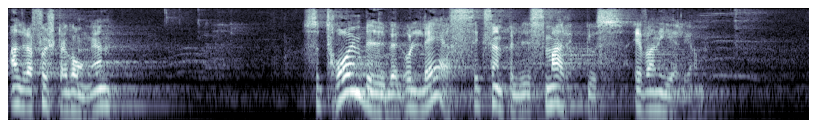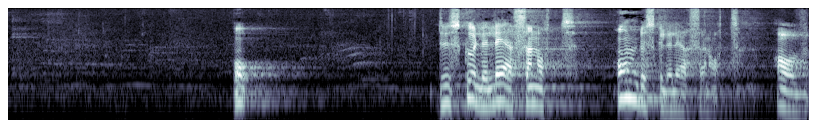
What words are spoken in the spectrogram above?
allra första gången. Så ta en bibel och läs exempelvis Markus evangelium. Och du skulle läsa något, om du skulle läsa något av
